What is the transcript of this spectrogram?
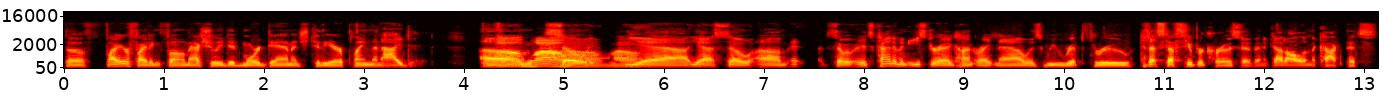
the firefighting foam actually did more damage to the airplane than I did. Oh, Um, wow. So Oh, wow. yeah, yeah. So um, it- so it's kind of an Easter egg hunt right now as we rip through because that stuff's super corrosive and it got all in the cockpits.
